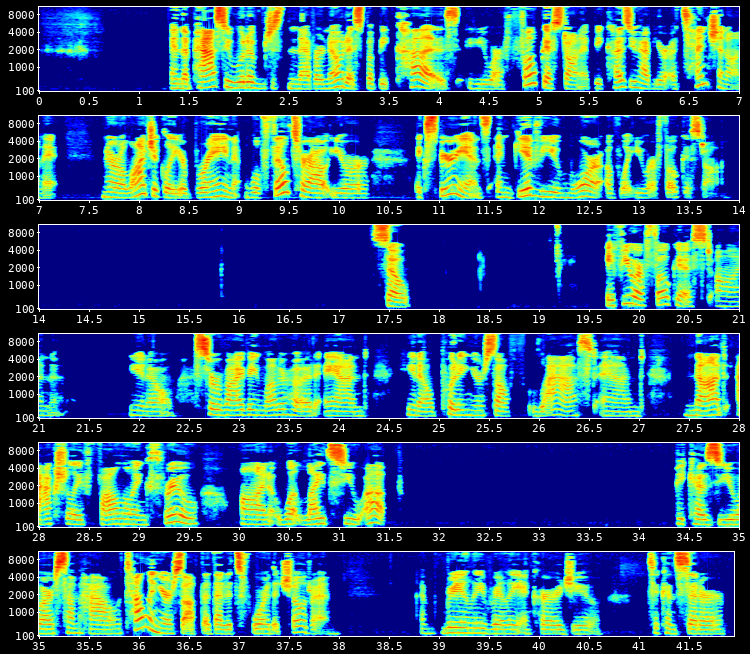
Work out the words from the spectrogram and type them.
In the past, you would have just never noticed, but because you are focused on it, because you have your attention on it, neurologically, your brain will filter out your experience and give you more of what you are focused on. So, if you are focused on, you know, surviving motherhood and, you know, putting yourself last and not actually following through on what lights you up because you are somehow telling yourself that, that it's for the children. I really, really encourage you to consider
